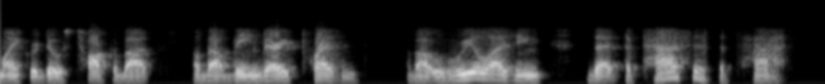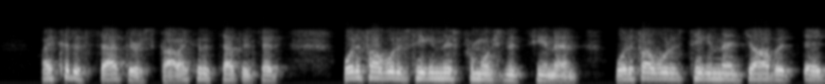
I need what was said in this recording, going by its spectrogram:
microdose talk about, about being very present, about realizing that the past is the past. I could have sat there, Scott. I could have sat there and said, what if I would have taken this promotion at CNN? What if I would have taken that job at, at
